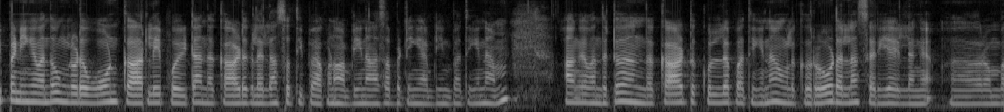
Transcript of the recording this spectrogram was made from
இப்போ நீங்கள் வந்து உங்களோட ஓன் கார்லேயே போயிட்டு அந்த காடுகளெல்லாம் சுற்றி பார்க்கணும் அப்படின்னு ஆசைப்பட்டீங்க அப்படின்னு பார்த்தீங்கன்னா அங்கே வந்துட்டு அந்த காட்டுக்குள்ளே பார்த்தீங்கன்னா உங்களுக்கு ரோடெல்லாம் சரியாக இல்லைங்க. ரொம்ப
